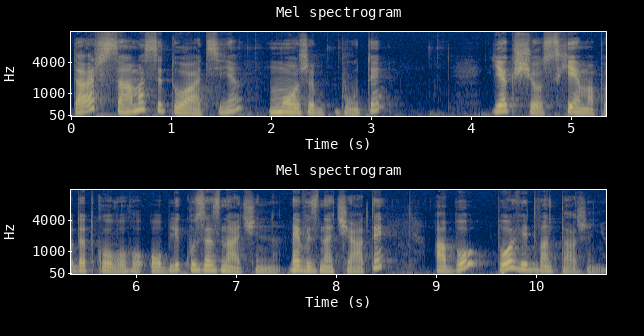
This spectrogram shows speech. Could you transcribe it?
Та ж сама ситуація може бути, якщо схема податкового обліку зазначена не визначати або по відвантаженню.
